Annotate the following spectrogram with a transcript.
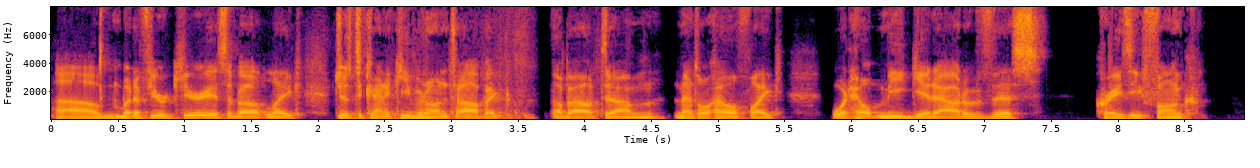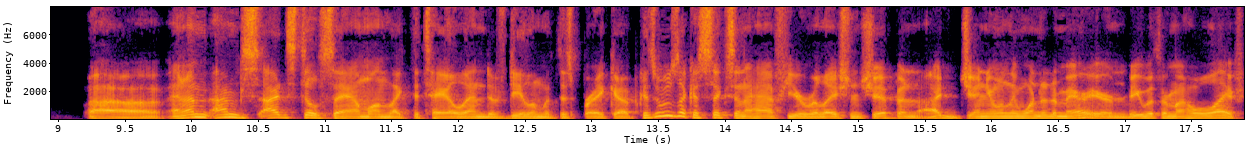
Um, but if you're curious about like just to kind of keep it on topic about um, mental health, like what helped me get out of this crazy funk, uh, and I'm I'm I'd still say I'm on like the tail end of dealing with this breakup because it was like a six and a half year relationship, and I genuinely wanted to marry her and be with her my whole life,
